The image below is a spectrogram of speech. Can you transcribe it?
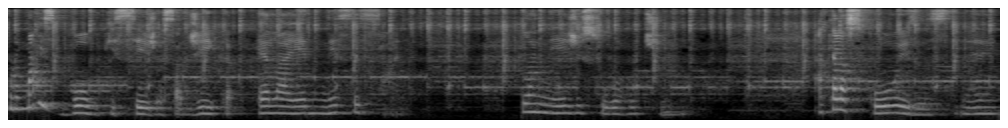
por mais bobo que seja essa dica, ela é necessária. Planeje sua rotina. Aquelas coisas, né,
